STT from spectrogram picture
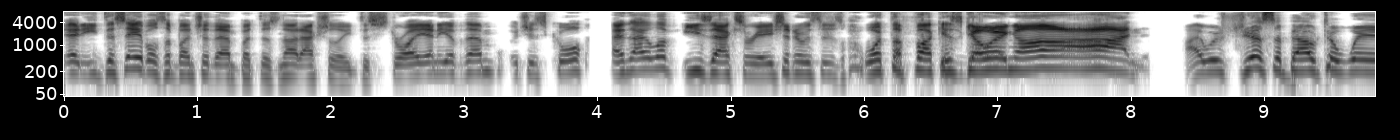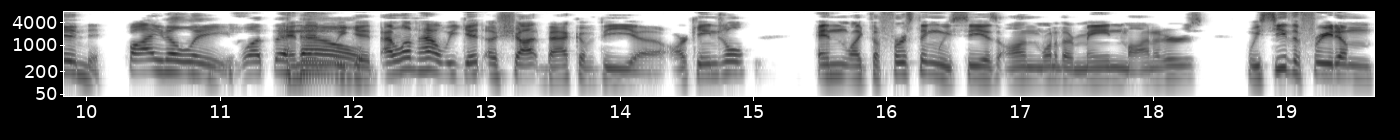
And he disables a bunch of them, but does not actually destroy any of them, which is cool. And I love Izak's reaction. It was just, what the fuck is going on? I was just about to win. Finally. What the and hell? then we get I love how we get a shot back of the uh, Archangel and like the first thing we see is on one of their main monitors. We see the freedom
